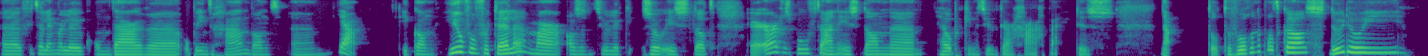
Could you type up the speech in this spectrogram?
Uh, ik vind het alleen maar leuk om daar op in te gaan. Want uh, ja, ik kan heel veel vertellen, maar als het natuurlijk zo is dat er ergens behoefte aan is, dan uh, help ik je natuurlijk daar graag bij. Dus nou, tot de volgende podcast. Doei doei!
